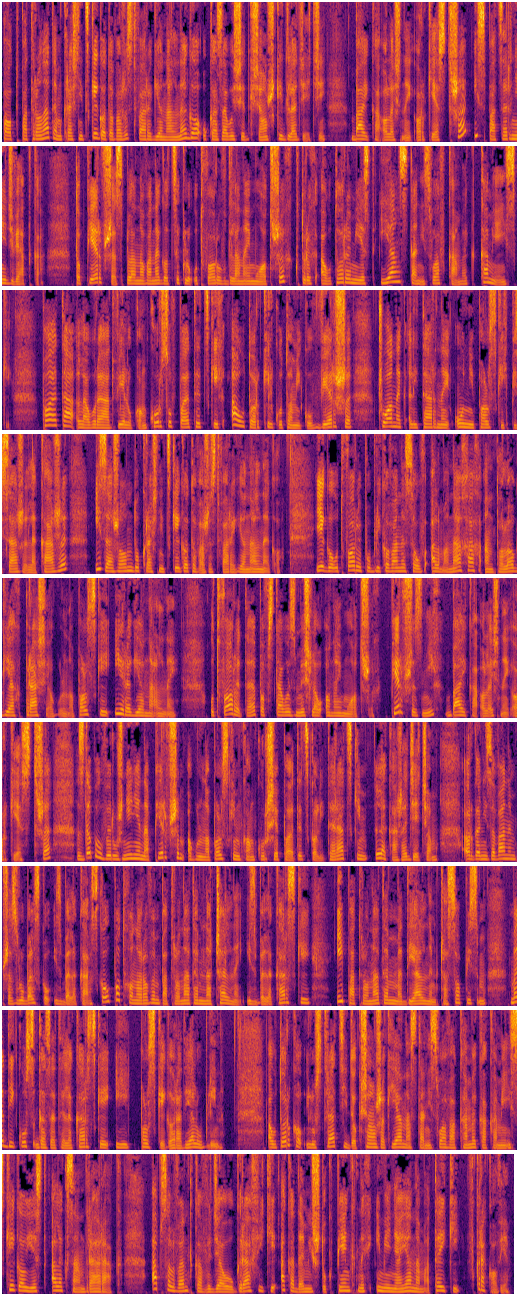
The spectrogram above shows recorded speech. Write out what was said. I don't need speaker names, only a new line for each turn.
Pod patronatem Kraśnickiego Towarzystwa Regionalnego ukazały się książki dla dzieci. Bajka o leśnej orkiestrze i Spacer Niedźwiadka. To pierwsze z planowanego cyklu utworów dla najmłodszych, których autorem jest Jan Stanisław Kamek-Kamieński. Poeta, laureat wielu konkursów poetyckich, autor kilku tomików wierszy, członek elitarnej Unii Polskich Pisarzy Lekarzy i zarządu Kraśnickiego Towarzystwa Regionalnego. Jego utwory publikowane są w almanachach, antologiach, prasie ogólnopolskiej i regionalnej. Utwory te powstały z myślą o najmłodszych. Pierwszy z nich, bajka o leśnej orkiestrze, zdobył wyróżnienie na pierwszym ogólnopolskim konkursie poetycko-literackim Lekarze Dzieciom, organizowanym przez Lubelską Izbę Lekarską pod honorowym patronatem Naczelnej Izby Lekarskiej i patronatem medialnym czasopism Medicus Gazety Lekarskiej i Polskiego Radia Lublin. Autorką ilustracji do książek Jana Stanisława Kamyka-Kamieńskiego jest Aleksandra Rak, absolwentka Wydziału Grafiki Akademii Sztuk Pięknych imienia Jana Matejki w Krakowie.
